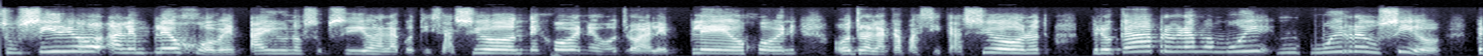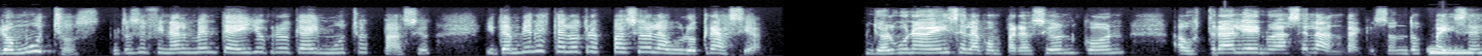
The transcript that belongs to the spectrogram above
Subsidio al empleo joven. Hay unos subsidios a la cotización de jóvenes, otros al empleo jóvenes, otro a la capacitación, pero cada programa muy, muy reducido, pero muchos. Entonces, finalmente ahí yo creo que hay mucho espacio. Y también está el otro espacio de la burocracia. Yo alguna vez hice la comparación con Australia y Nueva Zelanda, que son dos países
